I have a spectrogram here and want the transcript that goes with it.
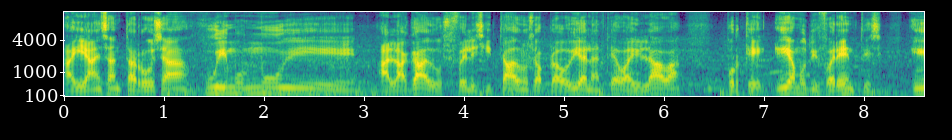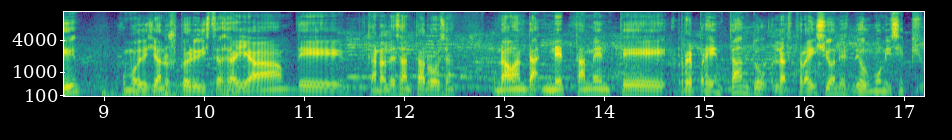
allá en Santa Rosa fuimos muy halagados, felicitados, nos aplaudía, la gente bailaba, porque íbamos diferentes y, como decían los periodistas allá del canal de Santa Rosa, una banda netamente representando las tradiciones de un municipio.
